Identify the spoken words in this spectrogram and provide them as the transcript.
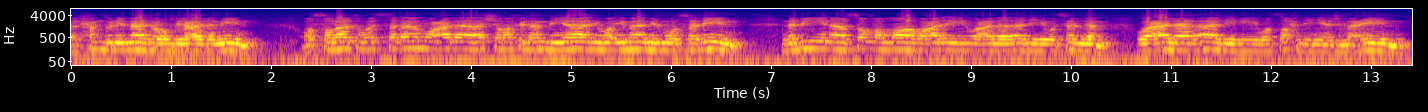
الحمد لله رب العالمين والصلاة والسلام على أشرف الأنبياء وإمام المرسلين نبينا صلى الله عليه وعلى آله وسلم وعلى آله وصحبه أجمعين.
